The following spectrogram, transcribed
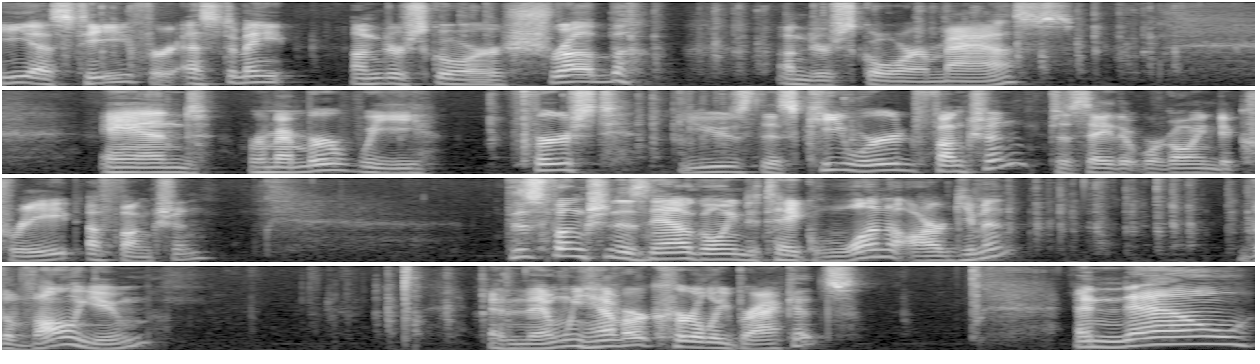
est for estimate underscore shrub underscore mass. And remember, we first use this keyword function to say that we're going to create a function. This function is now going to take one argument, the volume, and then we have our curly brackets. And now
